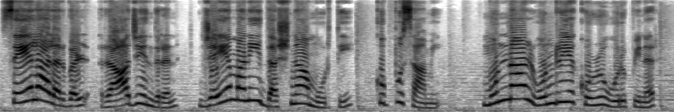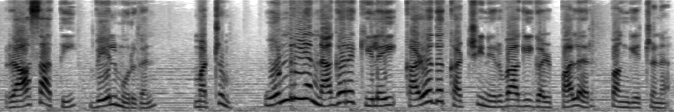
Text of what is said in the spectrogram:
செயலாளர்கள் ராஜேந்திரன் ஜெயமணி தஷ்ணாமூர்த்தி குப்புசாமி. முன்னாள் ஒன்றிய குழு உறுப்பினர் ராசாத்தி வேல்முருகன் மற்றும் ஒன்றிய நகர கிளை கழக கட்சி நிர்வாகிகள் பலர் பங்கேற்றனர்.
